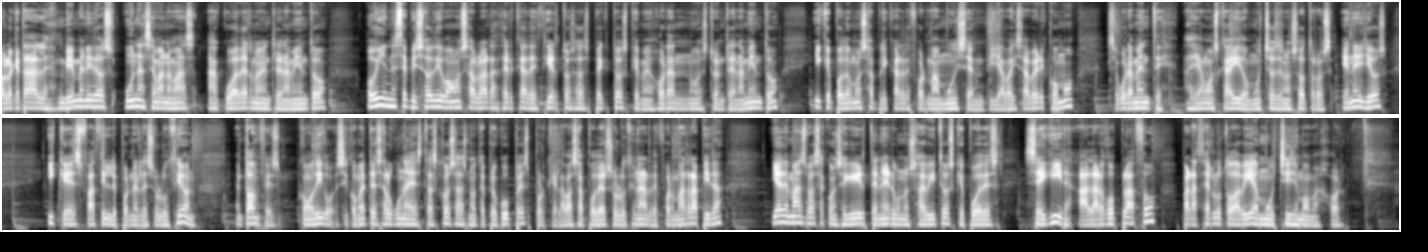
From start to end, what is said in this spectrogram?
Hola, ¿qué tal? Bienvenidos una semana más a Cuaderno de Entrenamiento. Hoy en este episodio vamos a hablar acerca de ciertos aspectos que mejoran nuestro entrenamiento y que podemos aplicar de forma muy sencilla. Vais a ver cómo seguramente hayamos caído muchos de nosotros en ellos y que es fácil de ponerle solución. Entonces, como digo, si cometes alguna de estas cosas no te preocupes porque la vas a poder solucionar de forma rápida y además vas a conseguir tener unos hábitos que puedes seguir a largo plazo para hacerlo todavía muchísimo mejor.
